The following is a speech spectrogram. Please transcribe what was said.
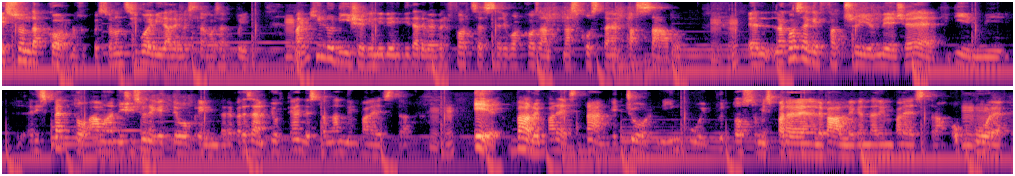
E sono d'accordo su questo, non si può evitare questa cosa qui. Mm-hmm. Ma chi lo dice che l'identità deve per forza essere qualcosa nascosta nel passato? Mm-hmm. Eh, la cosa che faccio io invece è dirmi rispetto a una decisione che devo prendere. Per esempio, ultimamente sto andando in palestra mm-hmm. e vado in palestra anche giorni in cui piuttosto mi sparerei nelle palle che andare in palestra, oppure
